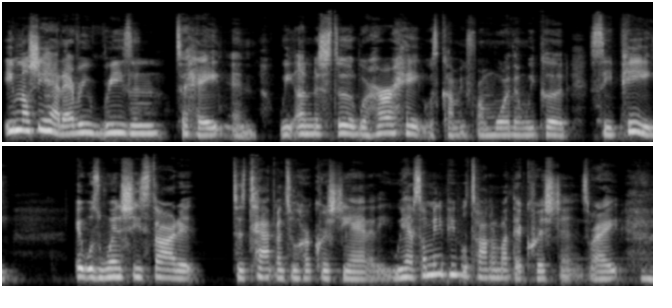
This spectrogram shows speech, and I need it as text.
even though she had every reason to hate and we understood where her hate was coming from more than we could CP, it was when she started to tap into her Christianity. We have so many people talking about they're Christians, right? Mm-hmm.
